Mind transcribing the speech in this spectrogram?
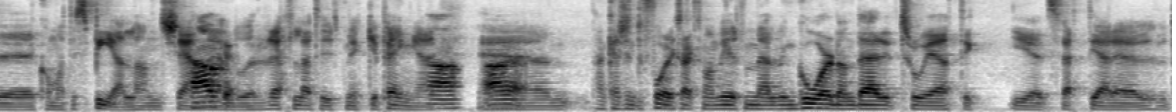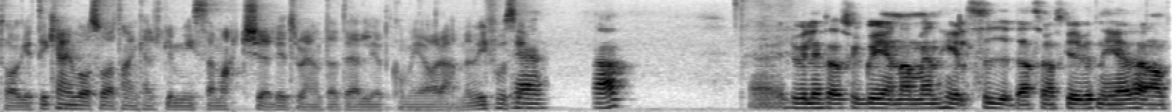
Eh, komma till spel. Han tjänar ah, okay. ändå relativt mycket pengar. Ah, ah, ja. Ehm, han kanske inte får exakt vad han vill för Melvin Gordon. Där tror jag att det är svettigare överhuvudtaget. Det kan ju vara så att han kanske skulle missa matcher. Det tror jag inte att Elliot kommer göra. Men vi får se. Ja. ja. Eh, du vill inte att jag ska gå igenom en hel sida som jag skrivit ner här om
